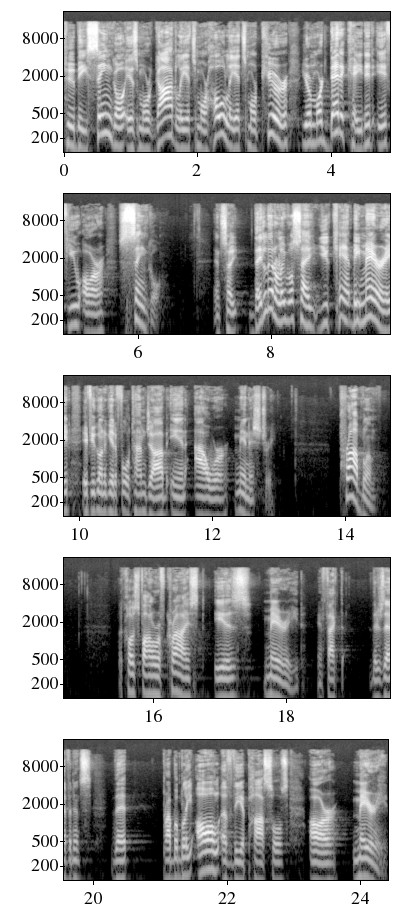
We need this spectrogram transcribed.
to be single is more godly, it's more holy, it's more pure. You're more dedicated if you are single. And so they literally will say, You can't be married if you're going to get a full time job in our ministry. Problem a close follower of Christ is married. In fact, there's evidence that probably all of the apostles are married,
